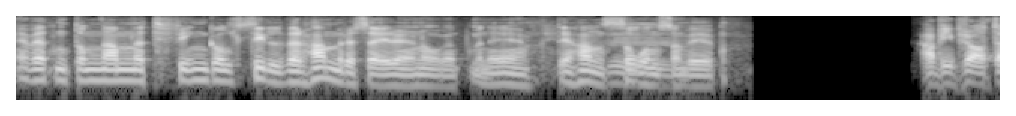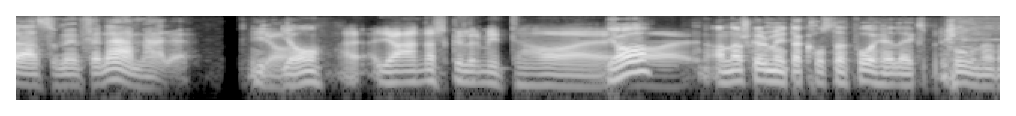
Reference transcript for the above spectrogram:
Jag vet inte om namnet Fingolf Silverhamre säger det något, men det är, det är hans Mm. son som vi... Ja, vi pratar alltså med en förnäm herre. Ja. Ja. Ja, annars skulle de inte ha... Ja. ha Annars skulle de inte ha kostat på hela expeditionen.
